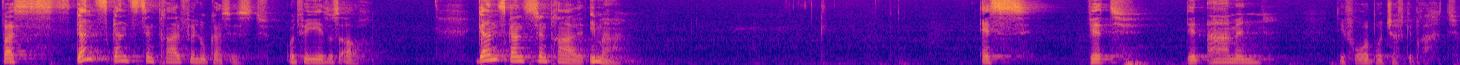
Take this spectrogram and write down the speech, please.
was ganz, ganz zentral für Lukas ist und für Jesus auch. Ganz, ganz zentral, immer. Es wird den Armen die frohe Botschaft gebracht.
